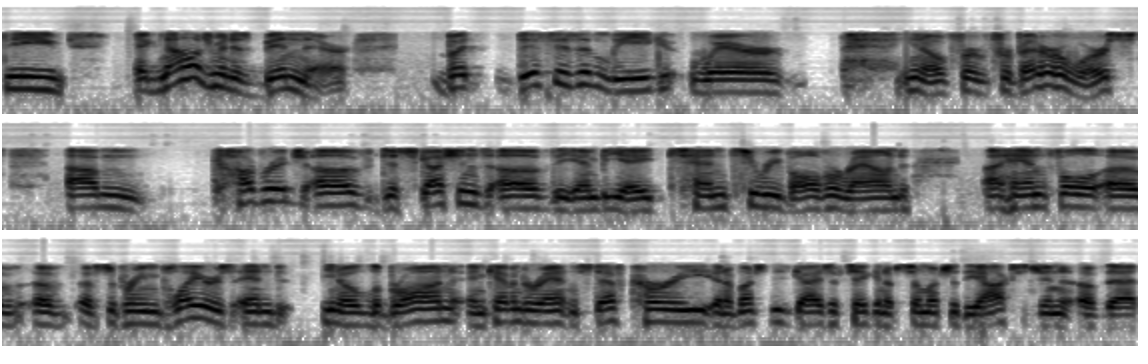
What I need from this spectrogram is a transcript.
the acknowledgement has been there, but this is a league where, you know, for for better or worse, um, coverage of discussions of the NBA tend to revolve around a handful of, of, of supreme players. And, you know, LeBron and Kevin Durant and Steph Curry and a bunch of these guys have taken up so much of the oxygen of that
